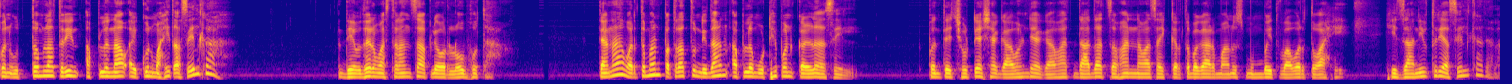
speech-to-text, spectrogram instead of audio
पण उत्तमला तरी आपलं नाव ऐकून माहीत असेल का? देवधर मास्तरांचा आपल्यावर लोभ होता. त्यांना वर्तमानपत्रातून निदान आपलं मोठेपण कळलं असेल. पण त्या छोट्याशा गावंड्या गावात दादा चव्हाण नावाचा एक कर्तबगार माणूस मुंबईत वावरतो आहे. ही जाणीव तरी असेल का त्याला?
